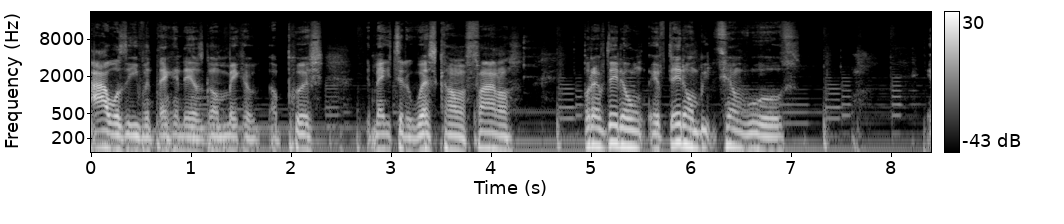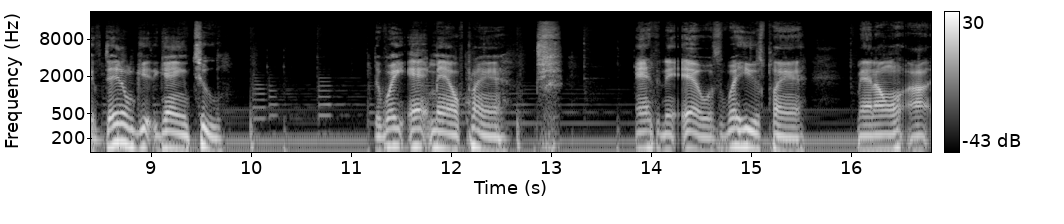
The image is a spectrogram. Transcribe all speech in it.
I was even thinking they was gonna make a, a push to make it to the West Conference Finals. But if they don't, if they don't beat the Timberwolves, if they don't get the game two, the way Ant Man was playing, Anthony Edwards, the way he was playing, man, I, don't, I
